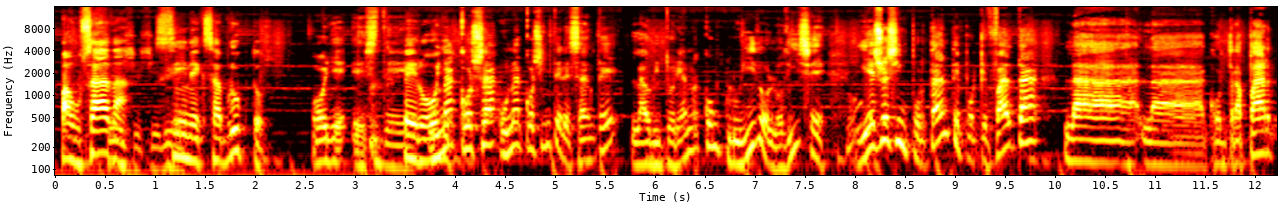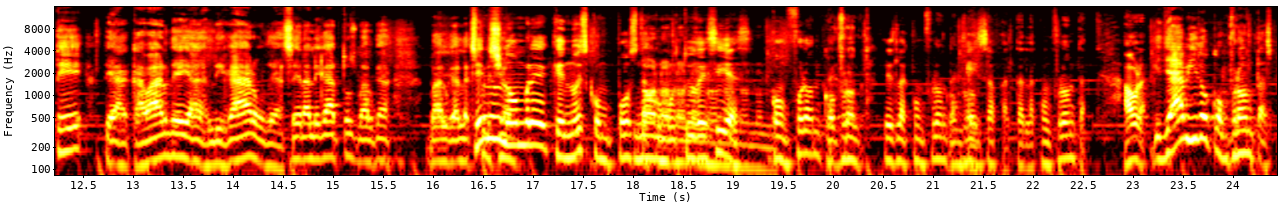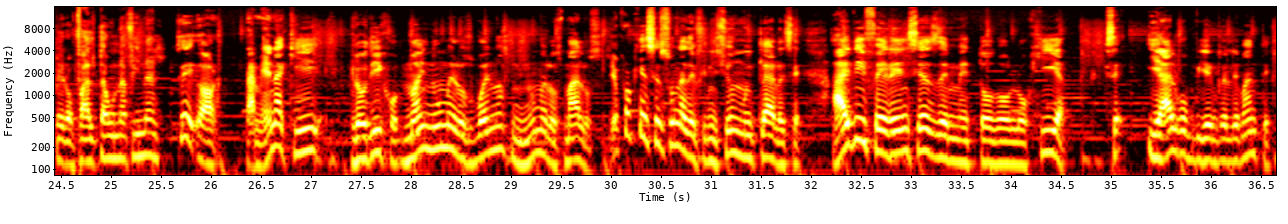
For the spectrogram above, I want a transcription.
pausada, sin exabruptos. Oye, este, Pero, oye. una cosa, una cosa interesante, la auditoría no ha concluido, lo dice, y eso es importante porque falta la, la contraparte de acabar de alegar o de hacer alegatos, valga, valga la Tiene expresión. un nombre que no es composta, No, como no, tú decías. no, no, no. Confronta. Confronta. Es la confronta. Confronta. Esa falta la confronta. Ahora, Que ya ha habido confrontas, pero falta una final. sí, ahora, también aquí lo dijo, no hay números buenos ni números malos. Yo creo que esa es una definición muy clara. Dice, hay diferencias de metodología. Dice, y algo bien relevante,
